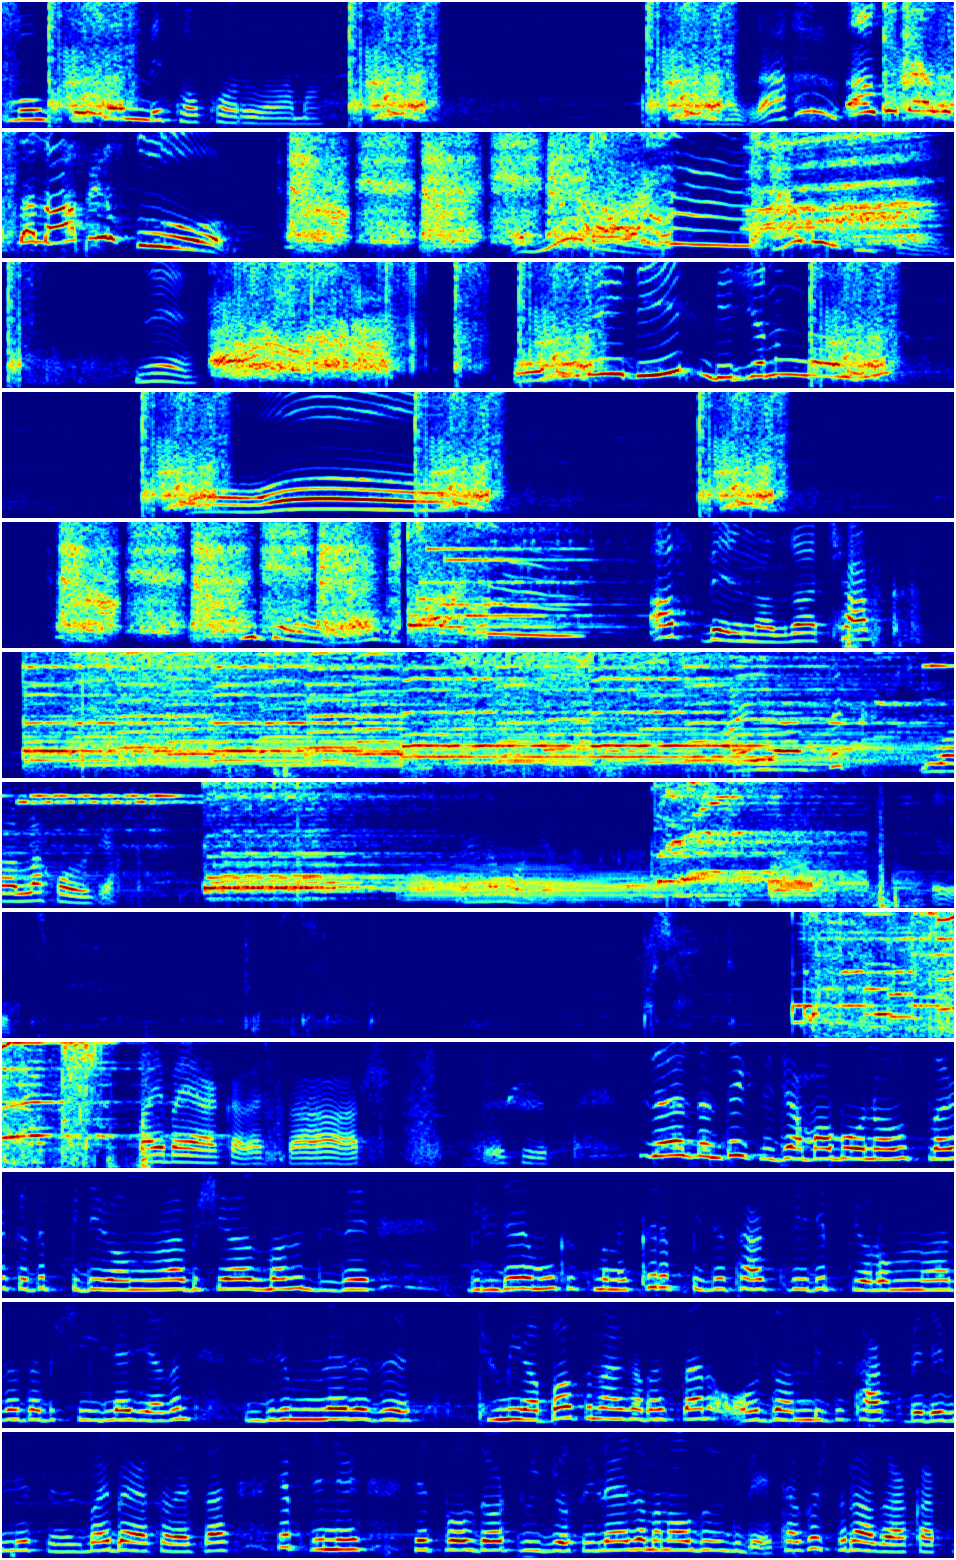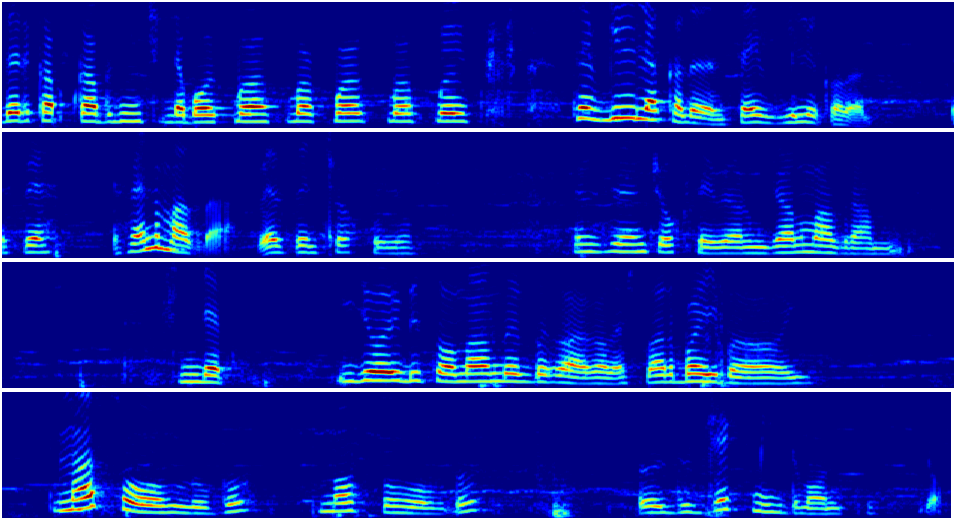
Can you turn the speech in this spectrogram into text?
Muhteşem bir top orulama. Aferin Azra. Altından zıpla ne yapıyorsun? Azra. Ne yapıyorsun sen? Ne? Olsa değdin. Bir canın kaldı. Oho. Aferin Azra çak. Ay artık yuvarlak olacak. Evet. Çok güzel oldu. Başardık. Bay bay arkadaşlar. Görüşürüz. Sizlerden tek ricam abone olup like atıp bir bir şey yazmanız. Bize bildirim kısmını kırıp bizi takip edip yorumlara da bir şeyler yazın. Bildirimlere de tümüye basın arkadaşlar. Oradan bizi takip edebilirsiniz. Bay bay arkadaşlar. Hep yeni Bull 4 videosuyla her zaman olduğu gibi. Takıştır hazır kalpleri kap kabının içinde boy boy boy boy boy boy. Sevgiyle kalın. Sevgili kalın. Efe. Efendim Azra. Ben seni çok seviyorum. Ben seni çok seviyorum canım Azra'm. Şimdi videoyu bir sonlandırdık arkadaşlar. Bay bay. Nasıl oldu bu? Nasıl oldu? Öldürecek miydim onu ki? Yok.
